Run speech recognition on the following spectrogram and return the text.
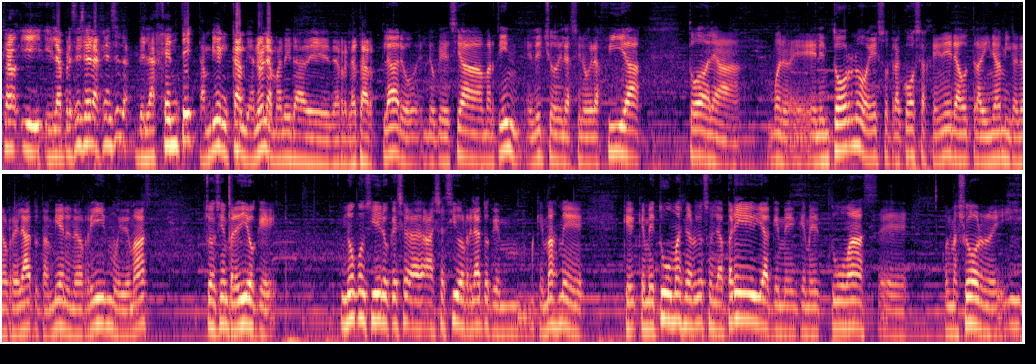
Claro, y, la presencia de la gente, de la gente también cambia, ¿no? La manera de, relatar. Claro, lo que decía Martín, el hecho de la escenografía, toda la. Bueno, eh, el entorno es otra cosa, genera otra dinámica en el relato también, en el ritmo y demás. Yo siempre digo que no considero que ese haya sido el relato que, que más me. Que, que me tuvo más nervioso en la previa, que me, que me tuvo más. eh, con mayor. y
